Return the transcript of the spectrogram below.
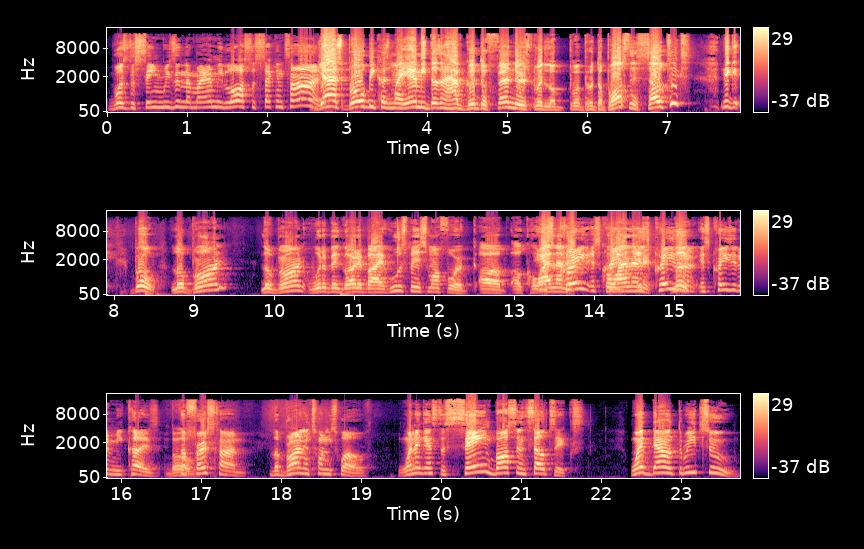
was the same reason that Miami lost the second time. Yes, bro, because Miami doesn't have good defenders, but, Le, but, but the Boston Celtics, nigga, bro, LeBron. LeBron would have been guarded by who's playing small forward? Uh, uh Kawhi it's Leonard. crazy. It's Kawhi crazy. Leonard. It's crazy. Look, to, it's crazy to me because the first time LeBron in 2012 went against the same Boston Celtics, went down three two.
